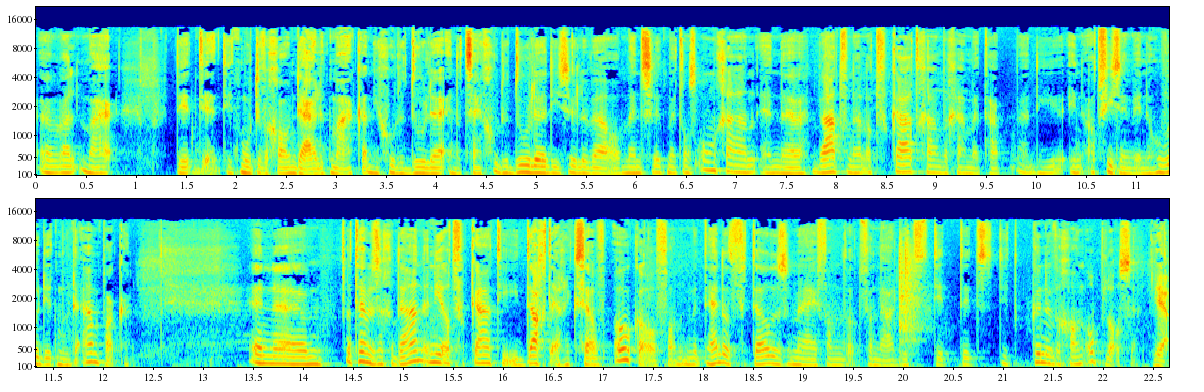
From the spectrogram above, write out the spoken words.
Maar, maar dit, dit, dit, moeten we gewoon duidelijk maken aan die goede doelen. En dat zijn goede doelen, die zullen wel menselijk met ons omgaan. En uh, laten we naar een advocaat gaan. We gaan met haar uh, die in advies inwinnen hoe we dit moeten aanpakken. En uh, dat hebben ze gedaan. En die advocaat die dacht eigenlijk zelf ook al van, met, hè, dat vertelde ze mij, van, dat, van nou, dit, dit, dit, dit kunnen we gewoon oplossen. Ja.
